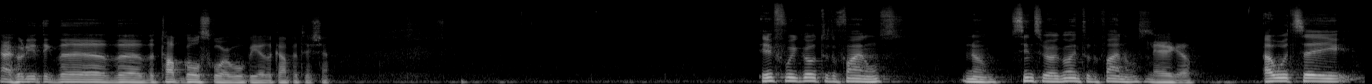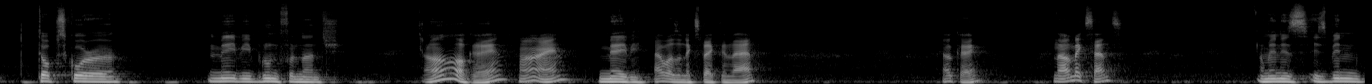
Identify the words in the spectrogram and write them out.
right, who do you think the, the, the top goal scorer will be of the competition? if we go to the finals, no, since we are going to the finals, There you go. I would say top scorer, maybe Bruno Fernandes. Oh, okay. All right. Maybe. I wasn't expecting that. Okay. No, it makes sense. I mean, he's, he's been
